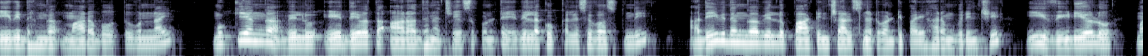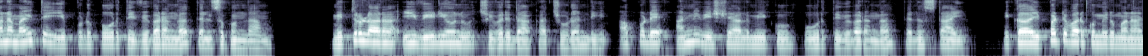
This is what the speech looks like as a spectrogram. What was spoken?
ఏ విధంగా మారబోతూ ఉన్నాయి? ముఖ్యంగా వీళ్ళు ఏ దేవత ఆరాధన చేసుకుంటే వీళ్ళకు కలిసి వస్తుంది? అదేవిధంగా వీళ్ళు పాటించాల్సినటువంటి పరిహారం గురించి ఈ వీడియోలో మనమైతే ఇప్పుడు పూర్తి వివరంగా తెలుసుకుందాం. మిత్రులారా ఈ వీడియోను చివరి దాకా చూడండి. అప్పుడే అన్ని విషయాలు మీకు పూర్తి వివరంగా తెలుస్తాయి. ఇక ఇప్పటి వరకు మీరు మన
